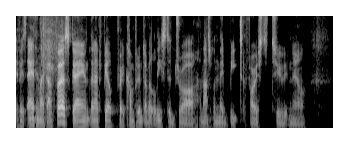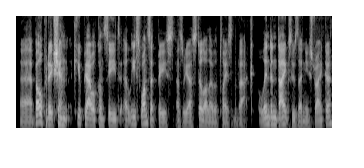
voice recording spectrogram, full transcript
If it's anything like our first game, then I'd feel pretty confident of at least a draw, and that's when they beat Forest 2 0. Uh, bold prediction QPR will concede at least one set piece as we are still all over the place at the back. Lyndon Dykes, who's their new striker.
